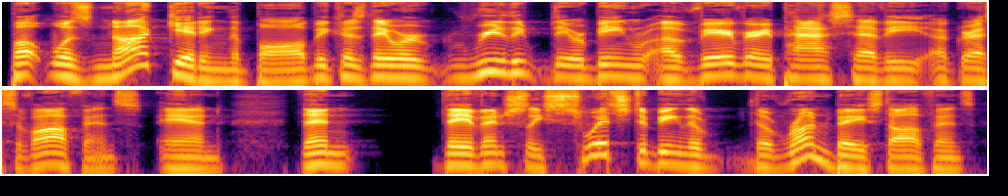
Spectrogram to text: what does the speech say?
but was not getting the ball because they were really they were being a very very pass heavy aggressive offense, and then they eventually switched to being the the run based offense.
